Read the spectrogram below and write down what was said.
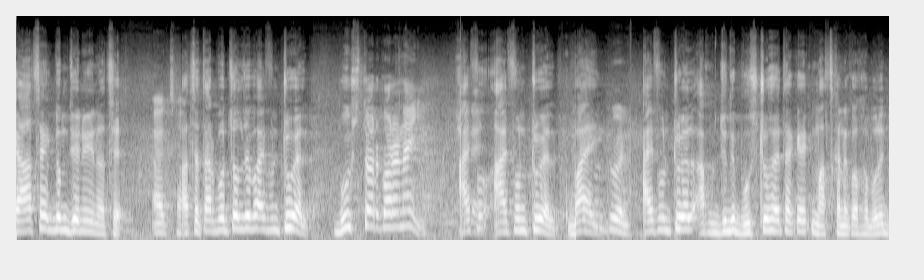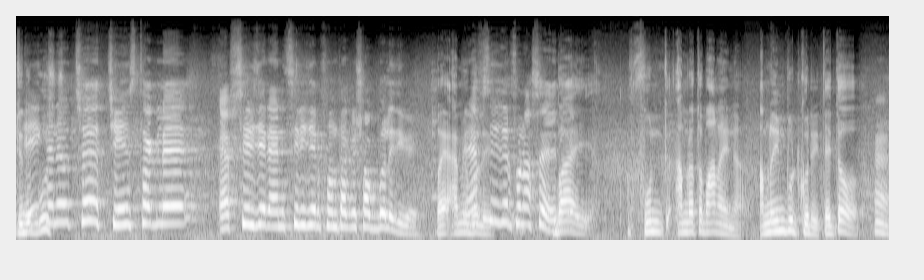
যা আছে একদম জেনুইন আছে। আচ্ছা। আচ্ছা তারপর চলছে ভাই আইফোন টুয়েলভ বুস্ট আর করে নাই? আইফোন আইফোন টুয়েলভ ভাই আইফোন টুয়েলভ যদি বুস্ট হয়ে থাকে মাঝখানে কথা বলে যদি হচ্ছে চেঞ্জ থাকলে এফ সিরিজের এন সিরিজের ফোন থাকে সব বলে দিবে। ভাই আমি এফ বলি সিরিজের ফোন আছে? ভাই ফোন আমরা তো বানাই না আমরা ইনপুট করি তাই তো? হ্যাঁ।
